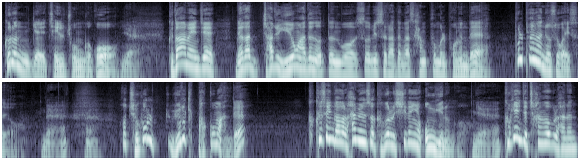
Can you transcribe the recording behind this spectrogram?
그런 게 제일 좋은 거고 예. 그 다음에 이제 내가 자주 이용하던 어떤 뭐 서비스라든가 상품을 보는데 불편한 요소가 있어요. 네. 예. 어, 저걸 이렇게 바꾸면 안 돼? 그, 그 생각을 하면서 그걸 실행에 옮기는 거. 예. 그게 이제 창업을 하는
